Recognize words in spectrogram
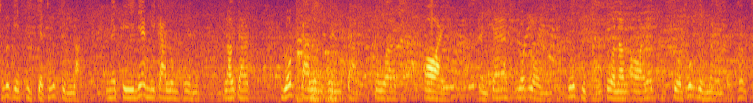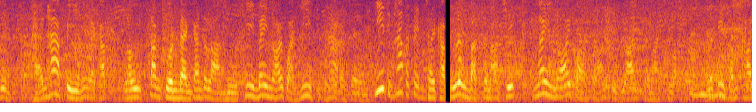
ธุรกิจอีก 7 ธุรกิจหลัก ในปีนี้มีการลงทุนเราจะ ลดการลงทุนจากตัวออยแอนแก๊สลดลงนะครับธุรกิจของตัวนอนออยและตัวธุรกิจใหม่ๆเพิ่มขึ้น แผน 5 ปีนี้นะครับ เราตั้งส่วนแบ่งการตลาดอยู่ที่ไม่น้อยกว่า 25% 25%ใช่ครับ เรื่องบัตรสมาชิกไม่น้อยกว่า 30 ล้านสมาชิก และที่สำคัญ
